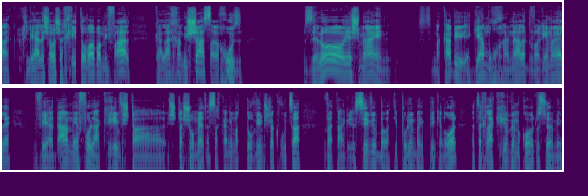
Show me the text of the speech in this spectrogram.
הכלייה לשלוש הכי טובה במפעל, כלה 15 אחוז. זה לא יש מאין. מכבי הגיעה מוכנה לדברים האלה, וידעה מאיפה להקריב. שאתה שאתה שומר את השחקנים הטובים של הקבוצה, ואתה אגרסיבי בטיפולים ב pick and roll, אתה צריך להקריב במקומות מסוימים.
